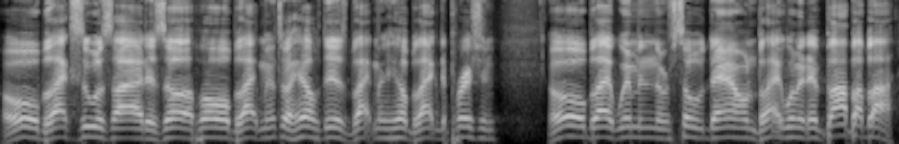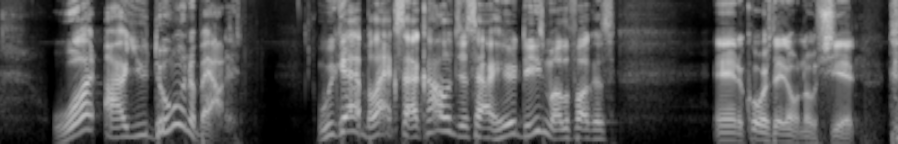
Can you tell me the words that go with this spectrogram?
Oh, black suicide is up. Oh, black mental health is, black mental health, black depression. Oh, black women are so down, black women, blah, blah, blah. What are you doing about it? We got black psychologists out here, these motherfuckers. And of course, they don't know shit.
